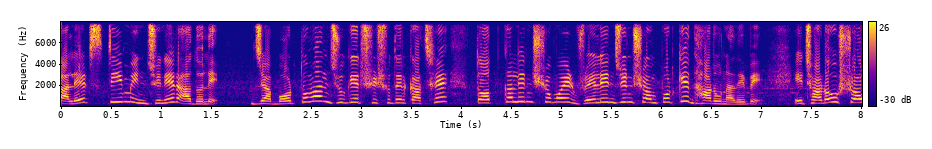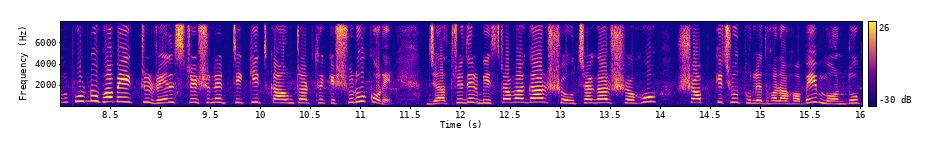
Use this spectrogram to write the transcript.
কালের স্টিম ইঞ্জিনের আদলে। যা বর্তমান যুগের শিশুদের কাছে তৎকালীন সময়ের রেল ইঞ্জিন সম্পর্কে ধারণা দেবে। এছাড়াও সম্পূর্ণভাবে একটি রেল স্টেশনের টিকিট কাউন্টার থেকে শুরু করে যাত্রীদের বিশ্রামাগার, শৌচাগার সহ সব কিছু তুলে ধরা হবে মণ্ডপ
